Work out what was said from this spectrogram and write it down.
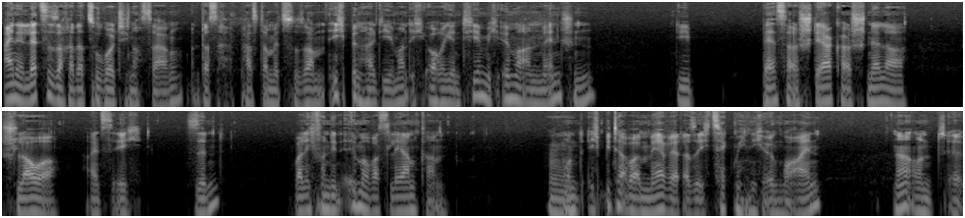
eine letzte Sache dazu wollte ich noch sagen, und das passt damit zusammen. Ich bin halt jemand, ich orientiere mich immer an Menschen, die besser, stärker, schneller, schlauer als ich sind, weil ich von denen immer was lernen kann. Mhm. Und ich biete aber Mehrwert, also ich zeck mich nicht irgendwo ein ne, und äh,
